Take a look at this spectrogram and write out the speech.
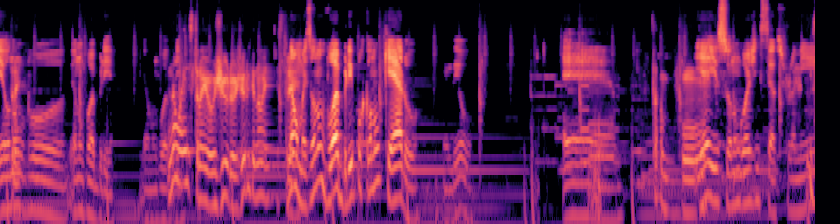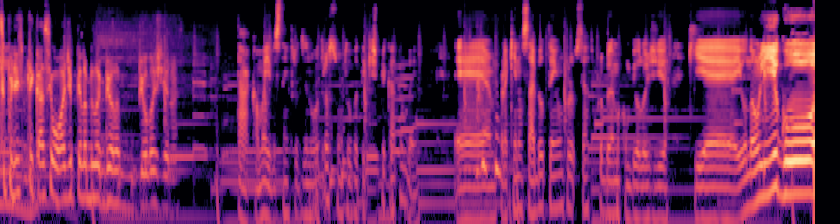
eu não estranho. vou. Eu não vou abrir. Eu não vou abrir. Não é estranho, eu juro, eu juro que não é estranho. Não, mas eu não vou abrir porque eu não quero. Entendeu? É. Tá bom. E é isso, eu não gosto de insetos. Pra mim. Você podia explicar seu ódio pela bio- bio- biologia, né? Tá, calma aí, você tá introduzindo outro assunto, eu vou ter que explicar também. É, pra quem não sabe, eu tenho um certo problema com biologia, que é eu não ligo,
